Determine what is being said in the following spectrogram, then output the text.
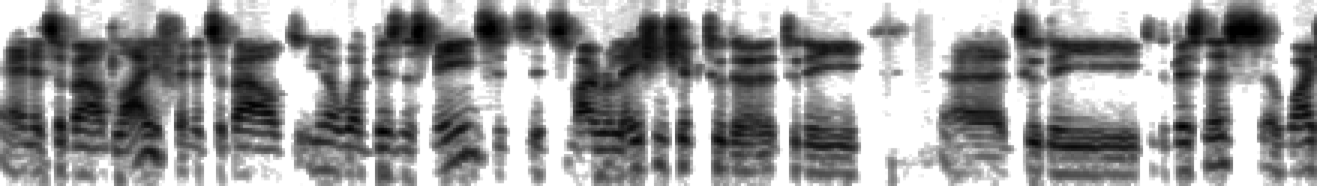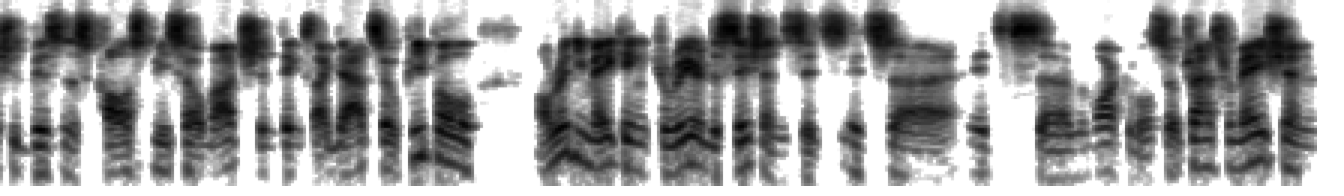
And it's about life and it's about you know what business means. It's it's my relationship to the to the uh, to the to the business. Why should business cost me so much and things like that. So people already making career decisions it's it's uh, it's uh, remarkable. So transformation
